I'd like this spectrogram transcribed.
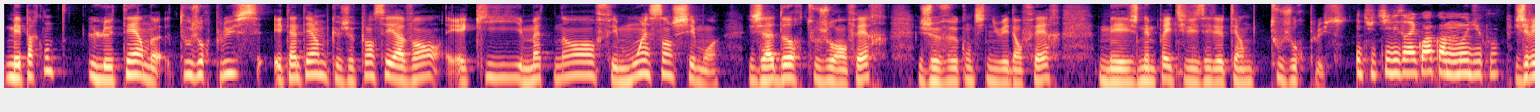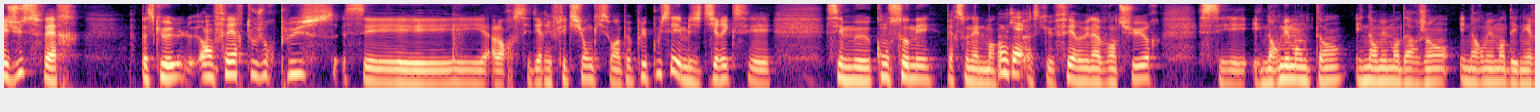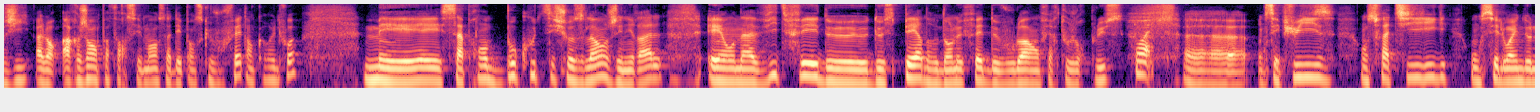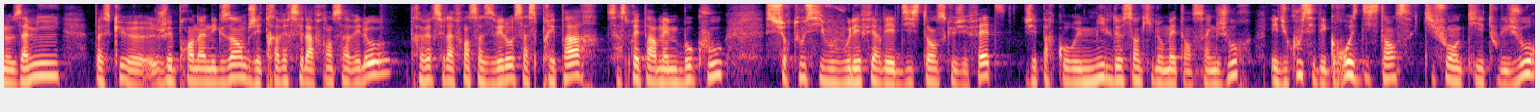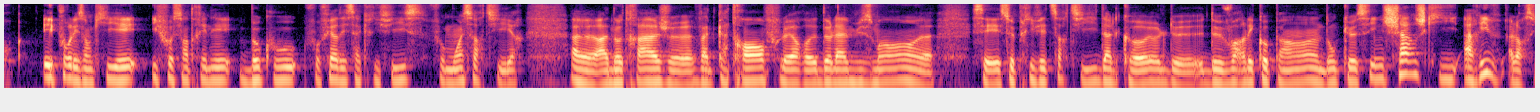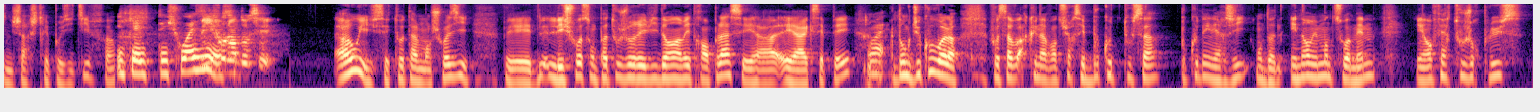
mais par contre, le terme toujours plus est un terme que je pensais avant et qui maintenant fait moins sens chez moi. J'adore toujours en faire, je veux continuer d'en faire, mais je n'aime pas utiliser le terme toujours plus. Et tu utiliserais quoi comme mot du coup? J'irais juste faire. Parce que en faire toujours plus, c'est. Alors, c'est des réflexions qui sont un peu plus poussées, mais je dirais que c'est, c'est me consommer personnellement. Parce que faire une aventure, c'est énormément de temps, énormément d'argent, énormément d'énergie. Alors, argent, pas forcément, ça dépend ce que vous faites, encore une fois. Mais ça prend beaucoup de ces choses-là en général. Et on a vite fait de, de se perdre dans le fait de vouloir en faire toujours plus. Ouais. Euh, on s'épuise, on se fatigue, on s'éloigne de nos amis. Parce que je vais prendre un exemple, j'ai traversé la France à vélo. Traverser la France à ce vélo, ça se prépare, ça se prépare même beaucoup. Surtout si vous voulez faire les distances que j'ai faites. J'ai parcouru 1200 km en 5 jours. Et du coup, c'est des grosses distances qu'il faut enquiller tous les jours. Et pour les enquiller, il faut s'entraîner beaucoup, faut faire des sacrifices, faut moins sortir. Euh, à notre âge, euh, 24 ans, fleur euh, de l'amusement, euh, c'est se priver de sortie, d'alcool, de, de voir les copains. Donc euh, c'est une charge qui arrive. Alors c'est une charge très positive. hein. Et qui a été choisi aussi. l'endosser. Ah oui, c'est totalement choisi. Mais les choix sont pas toujours évidents à mettre en place et à, et à accepter. Ouais. Donc du coup, voilà, faut savoir qu'une aventure, c'est beaucoup de tout ça, beaucoup d'énergie. On donne énormément de soi-même et en faire toujours plus,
